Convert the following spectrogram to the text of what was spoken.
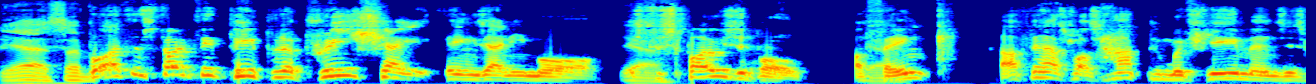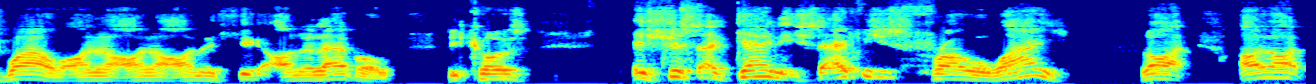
yeah. So, but I just don't think people appreciate things anymore. Yeah. It's disposable. I think. I think that's what's happened with humans as well on on on a on a level because it's just again it's everything's just throw away. Like I like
